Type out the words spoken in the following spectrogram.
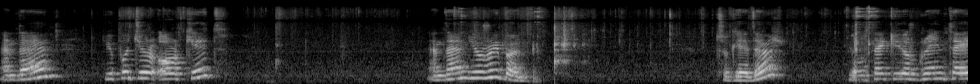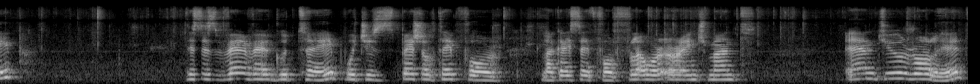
And then you put your orchid. And then your ribbon together. You'll take your green tape. This is very, very good tape, which is special tape for, like I said, for flower arrangement. And you roll it.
